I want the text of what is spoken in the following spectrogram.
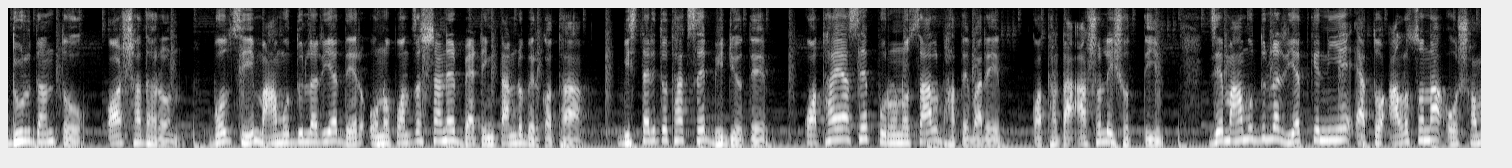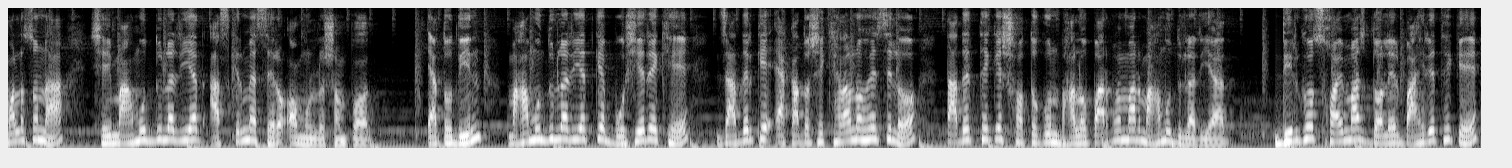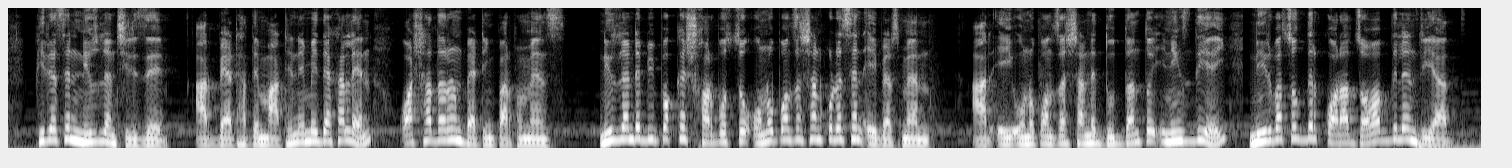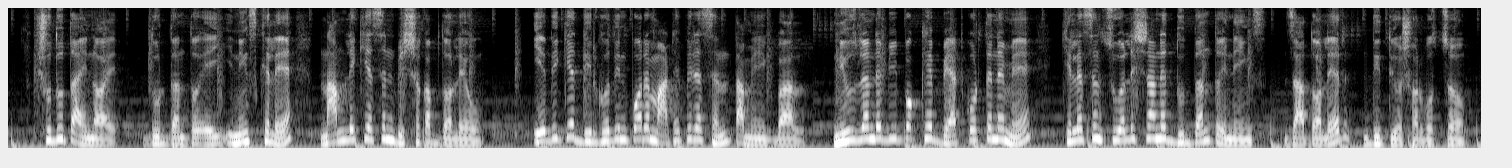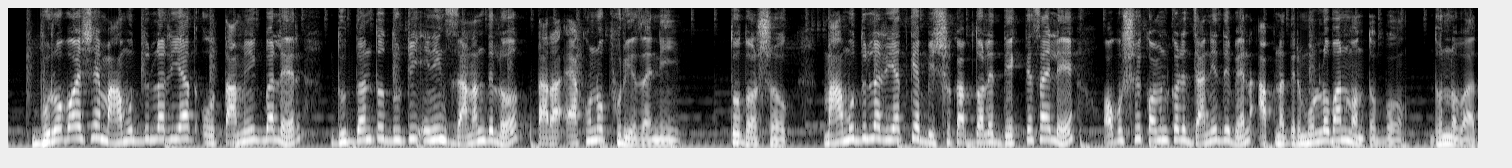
দুর্দান্ত, অসাধারণ, বলছি মাহমুদুল্লাহ রিয়াদের উনপঞ্চাশ রানের ব্যাটিং তাণ্ডবের কথা। বিস্তারিত থাকছে ভিডিওতে। কথায় আছে পুরনো চাল ভাতে বাড়ে কথাটা আসলেই সত্যি। যে মাহমুদুল্লাহ রিয়াদকে নিয়ে এত আলোচনা ও সমালোচনা, সেই মাহমুদুল্লাহ রিয়াদ আজকের ম্যাচের অমূল্য সম্পদ। এতদিন মাহমুদুল্লাহ রিয়াদকে বসিয়ে রেখে যাদেরকে একাদশে খেলানো হয়েছিল, তাদের থেকে শতগুণ ভালো পারফর্মার মাহমুদুল্লাহ রিয়াদ। দীর্ঘ ছয় মাস দলের বাইরে থেকে ফিরেছেন নিউজিল্যান্ড সিরিজে আর ব্যাট হাতে মাঠে নেমে দেখালেন অসাধারণ ব্যাটিং পারফরমেন্স নিউজিল্যান্ডের বিপক্ষে সর্বোচ্চ উনপঞ্চাশ রান করেছেন এই ব্যাটসম্যান। আর এই উনপঞ্চাশ রানের দুর্দান্ত ইনিংস দিয়েই নির্বাচকদের করা জবাব দিলেন রিয়াদ। শুধু তাই নয়, দুর্দান্ত এই ইনিংস খেলে নাম লিখিয়েছেন বিশ্বকাপ দলেও। এদিকে দীর্ঘদিন পরে মাঠে ফিরেছেন তামিম ইকবাল। নিউজিল্যান্ডের বিপক্ষে ব্যাট করতে নেমে খেলেছেন চুয়াল্লিশ রানের দুর্দান্ত ইনিংস, যা দলের দ্বিতীয় সর্বোচ্চ। বুড়ো বয়সে মাহমুদুল্লাহ রিয়াদ ও তামিম ইকবালের দুর্দান্ত দুটি ইনিংস জানান দিল, তারা এখনও ফুরিয়ে যায়নি। তো দর্শক মাহমুদুল্লাহ রিয়াদকে বিশ্বকাপ দলে দেখতে চাইলে অবশ্যই কমেন্ট করে জানিয়ে দেবেন আপনাদের মূল্যবান মন্তব্য। ধন্যবাদ।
